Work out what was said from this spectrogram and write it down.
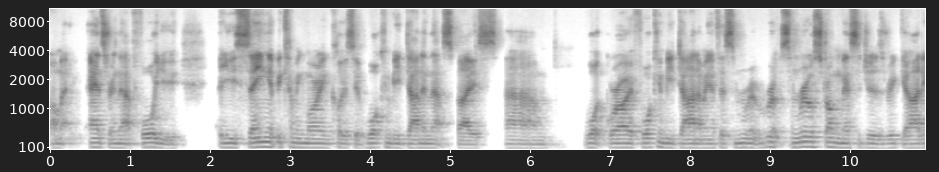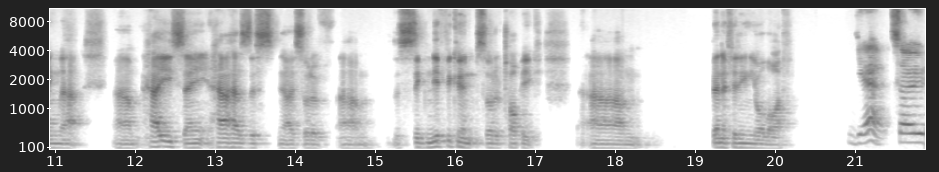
I'm answering that for you. Are you seeing it becoming more inclusive? What can be done in that space? Um, what growth, what can be done. I mean, if there's some re- some real strong messages regarding that, um, how you seeing? How has this, you know, sort of um, the significant sort of topic um, benefiting your life? Yeah, so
